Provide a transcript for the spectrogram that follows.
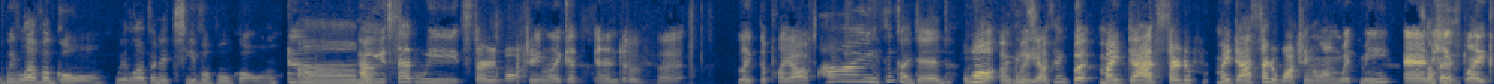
We love a goal. We love an achievable goal. Um, how you said we started watching like at the end of uh, like the playoffs? I think I did. Well, I but yeah, so. but my dad started. My dad started watching along with me, and okay. he's like,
